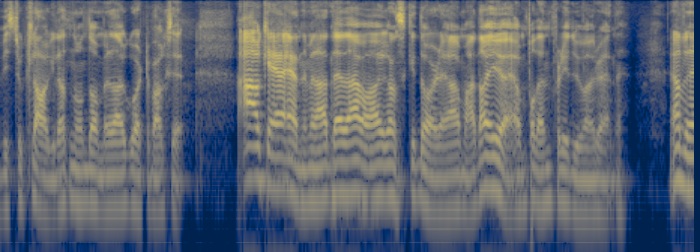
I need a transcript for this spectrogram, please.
hvis du klager at noen dommere da går tilbake og sier ah, ok, jeg er enig med deg, det der var ganske dårlig av meg, da gjør jeg om på den fordi du var uenig. Ja, det,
